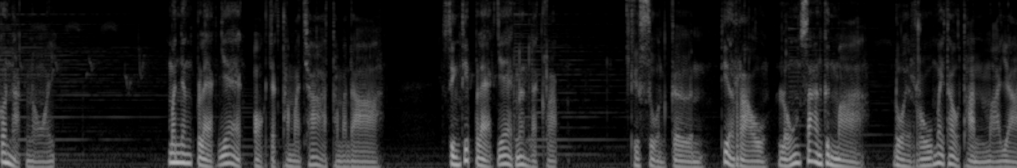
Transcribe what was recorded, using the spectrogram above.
ก็หนักน้อย มันยังแปลกแยกออกจากธรรมชาติธรรมดา สิ่งที่แปลกแยกนั่นแหละครับ คือส่วนเกินที่เราหลงสร้างขึ้นมา โดยรู้ไม่เท่าทันมายา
